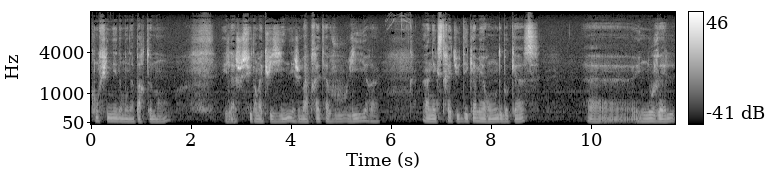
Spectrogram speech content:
confiné dans mon appartement. Et là, je suis dans ma cuisine et je m'apprête à vous lire un extrait du Décaméron de Boccace, euh, une nouvelle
